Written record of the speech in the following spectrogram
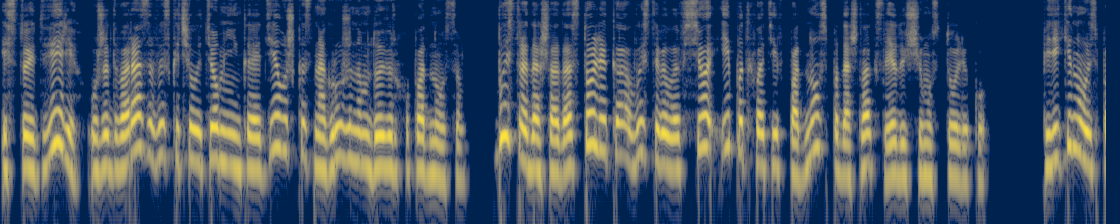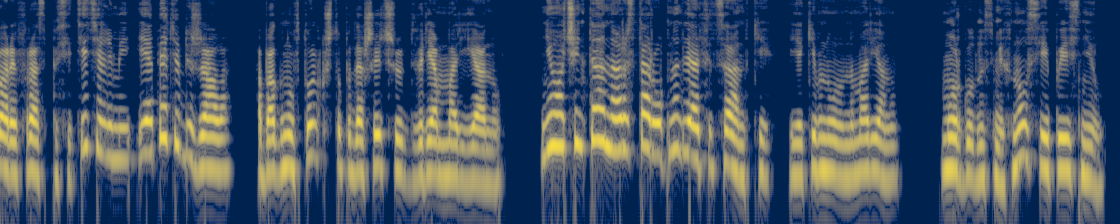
Из той двери уже два раза выскочила темненькая девушка с нагруженным доверху подносом. Быстро дошла до столика, выставила все и, подхватив поднос, подошла к следующему столику. Перекинулась парой фраз с посетителями и опять убежала, обогнув только что подошедшую к дверям Марьяну. «Не очень-то она расторопна для официантки», — я кивнула на Марьяну. Морган усмехнулся и пояснил.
